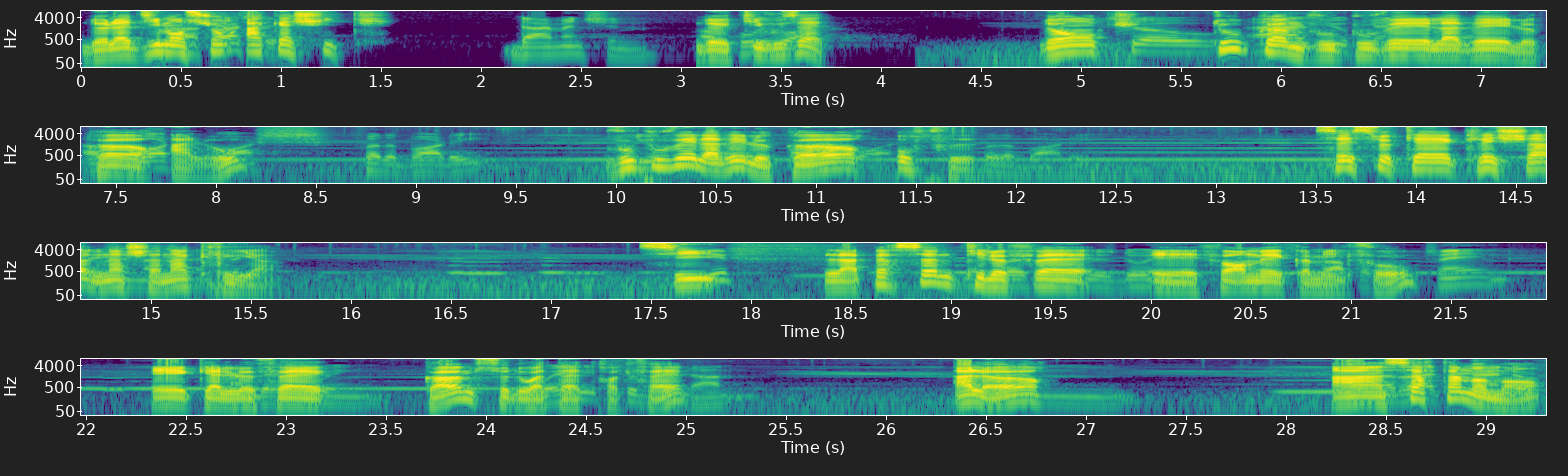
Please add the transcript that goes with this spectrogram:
de la dimension akashique de qui vous êtes. Donc, tout comme vous pouvez laver le corps à l'eau, vous pouvez laver le corps au feu. C'est ce qu'est Klesha Nashana Kriya. Si la personne qui le fait est formée comme il faut, et qu'elle le fait comme ce doit être fait, alors, à un certain moment,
